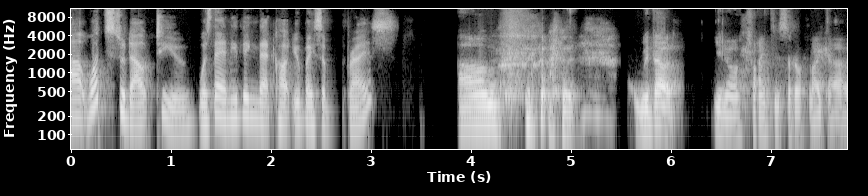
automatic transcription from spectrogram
uh, what stood out to you? Was there anything that caught you by surprise? Um, without you know trying to sort of like uh,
